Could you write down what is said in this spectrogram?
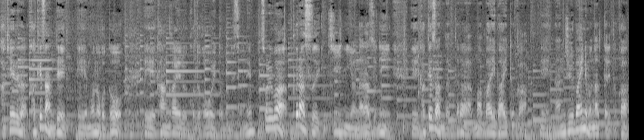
掛け掛け算で、えー、物事を、えー、考えることが多いと思うんですよね。それはプラス1にはならずに、えー、掛け算だったら、まあ、倍々とか、ね、何十倍にもなったりとか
